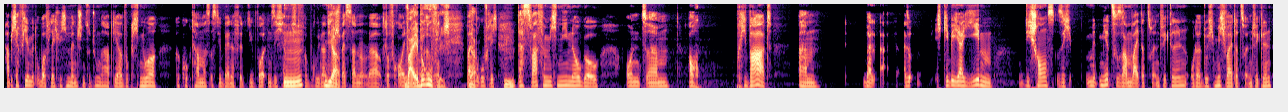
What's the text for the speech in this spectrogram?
habe ich ja viel mit oberflächlichen Menschen zu tun gehabt, die ja wirklich nur geguckt haben, was ist die Benefit. Die wollten sich ja nicht verbrüdern, Mhm. Ja. Schwestern oder befreunden. Weil beruflich. So. Weil Ja. beruflich. Mhm. Das war für mich nie No-Go. Und ähm, auch privat, ähm, weil, also ich gebe ja jedem die Chance, sich mit mir zusammen weiterzuentwickeln oder durch mich weiterzuentwickeln.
